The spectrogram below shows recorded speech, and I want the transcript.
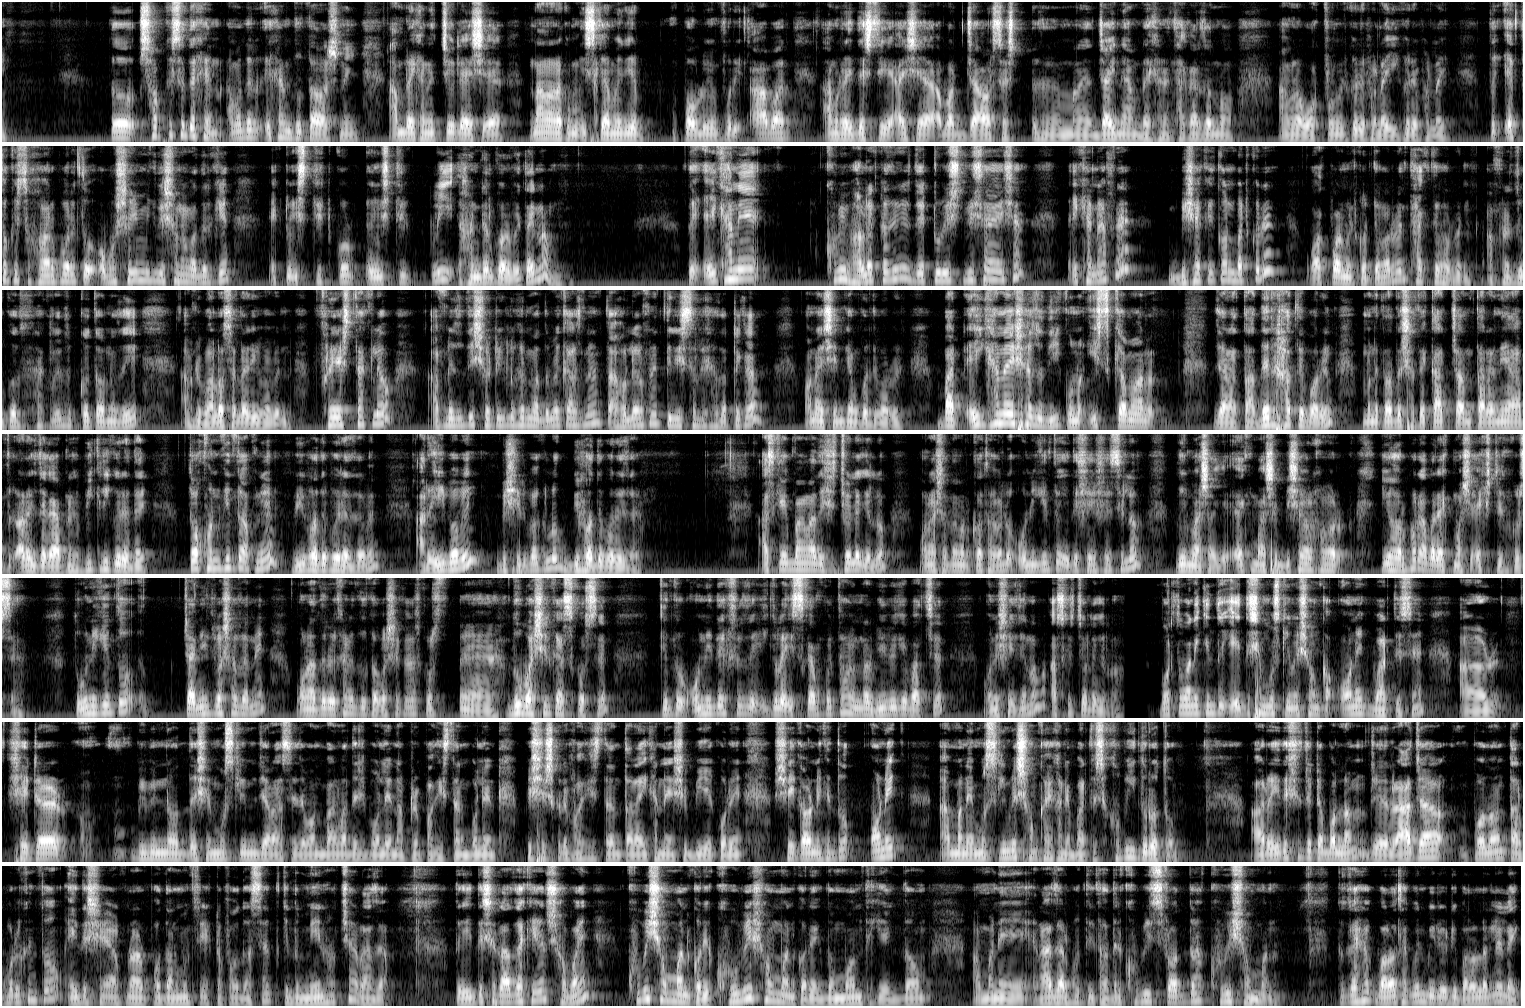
তো সব কিছু দেখেন, আমাদের এখানে দূতাবাস নেই। আমরা এখানে চলে এসে নানা রকম স্ক্যামের ইয়ে প্রবলেমে পড়ি। আবার আমরা এই দেশ থেকে এসে আবার যাওয়ার চেষ্টা মানে যাই না আমরা এখানে থাকার জন্য, আমরা ওয়ার্ক পারমিট করে ফেলাই, ই করে ফেলাই। তো এত কিছু হওয়ার পরে তো অবশ্যই ইমিগ্রেশন আমাদেরকে একটু স্ট্রিক্ট কর স্ট্রিক্টলি হ্যান্ডেল করবে, তাই না? তো এইখানে খুবই ভালো একটা জিনিস যে ট্যুরিস্ট বিষয়ে এসে এখানে আপনি ভিসাকে কনভার্ট করে ওয়ার্ক পারমিট করতে পারবেন, থাকতে পারবেন। আপনার যোগ্যতা থাকলে যোগ্যতা অনুযায়ী আপনি ভালো স্যালারি পাবেন। ফ্রেশ থাকলেও আপনি যদি সঠিক লোকের মাধ্যমে কাজ নেন, তাহলে আপনি তিরিশ, চল্লিশ হাজার টাকা অনায়াসে ইনকাম করতে পারবেন। বাট এইখানে এসে যদি কোনো স্কামার যারা তাদের হাতে পড়েন মানে তাদের সাথে কাজ চান, তারা নিয়ে আরেক জায়গায় আপনাকে বিক্রি করে দেয়, তখন কিন্তু আপনি বিপদে পড়ে যাবেন। আর এইভাবেই বেশিরভাগ লোক বিপদে পড়ে যায়। আজকে বাংলাদেশে চলে গেল। ওনার সাথে আমার কথা হলো। উনি কিন্তু এদেশে এসেছিল দুই মাস আগে। এক মাসে বিষয় হওয়ার, ই হওয়ার পর আবার এক মাসে এক্সটেন্ড করছে। তো উনি কিন্তু চাইনিজ ভাষা জানে, ওনাদের ওখানে দূতাবাসের কাজ করছে দুবাসীর কাজ করছে। কিন্তু উনি দেখছে যে এইগুলো স্ক্যাম করতে হয়, ওনার বিবেকে পাচ্ছে। উনি সেই জন্য আজকে চলে গেল। বর্তমানে কিন্তু এই দেশে মুসলিমের সংখ্যা অনেক বাড়তেছে। আর সেটার বিভিন্ন দেশের মুসলিম যারা আছে, যেমন বাংলাদেশ বলেন, আপনার পাকিস্তান বলেন, বিশেষ করে পাকিস্তান, তারা এখানে এসে বিয়ে করে। সেই কারণে কিন্তু অনেক মানে মুসলিমের সংখ্যা এখানে বাড়তেছে, খুবই দ্রুত। আর এই দেশে যেটা বললাম যে, রাজা প্রধান তারপরে কিন্তু এই দেশে আপনার প্রধানমন্ত্রী একটা পদ আছে, কিন্তু মেন হচ্ছে রাজা। তো এই দেশের রাজাকে সবাই খুবই সম্মান করে, খুবই সম্মান করে, একদম মন থেকে একদম মানে রাজার প্রতি তাদের খুবই শ্রদ্ধা, খুবই সম্মান। তো যাই হোক, ভালো থাকবেন, ভিডিওটি ভালো লাগলে লাইক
